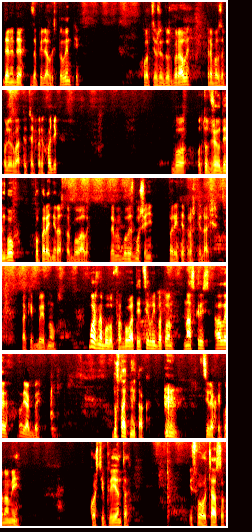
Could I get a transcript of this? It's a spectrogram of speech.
Де-не-де запилялись пилинки. Хлопці вже дозбирали. Треба заполірувати цей переходик. Бо отут вже один був, попередній раз фарбували. Вже ми були змушені перейти трошки далі. Так якби, ну, можна було б фарбувати цілий батон наскрізь, але ну якби достатньо і так. В цілях економії коштів клієнта і свого часу.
